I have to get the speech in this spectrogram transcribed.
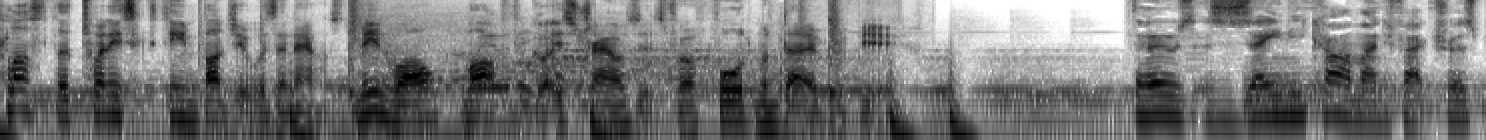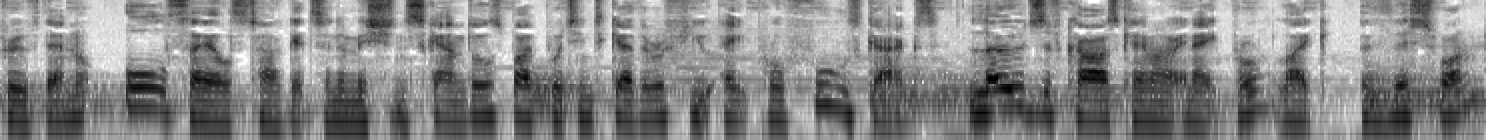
plus the 2016 budget was announced. Meanwhile, Mark forgot his trousers for a Ford Mondeo review. Those zany car manufacturers proved they're not all sales targets in emission scandals by putting together a few April Fool's gags. Loads of cars came out in April, like this one,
